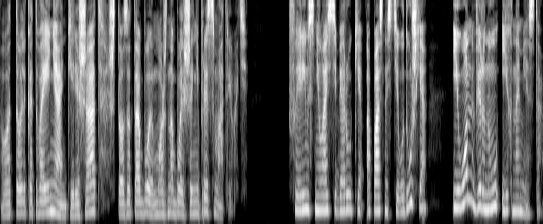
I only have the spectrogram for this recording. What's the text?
Вот только твои няньки решат, что за тобой можно больше не присматривать». Фейрим сняла с себя руки опасности удушья, и он вернул их на место.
